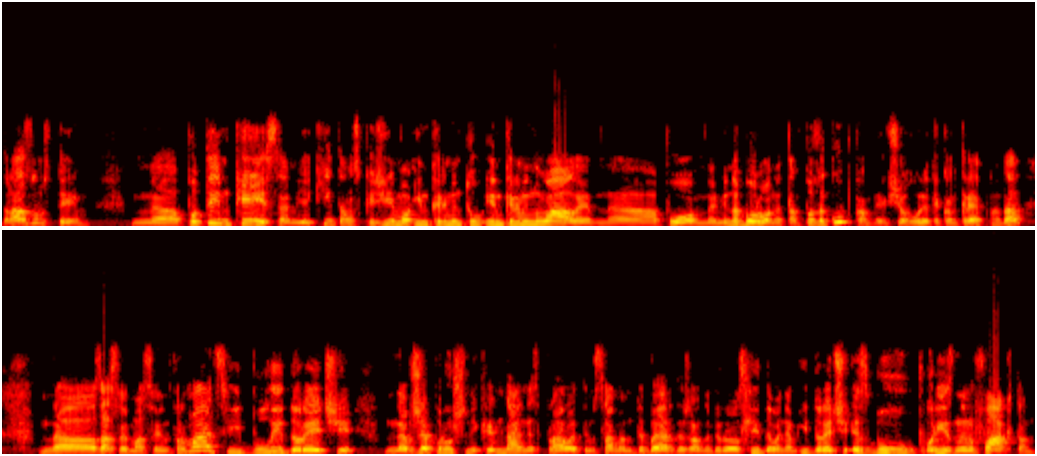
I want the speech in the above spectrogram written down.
разом з тим, по тим кейсам, які там, скажімо, інкримінували е, по Міноборони там по закупкам, якщо говорити конкретно, да, е, засоби масової інформації, були, до речі, вже порушені кримінальні справи тим самим ДБР, Державним бюро розслідуванням, і, до речі, СБУ по різним фактам,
